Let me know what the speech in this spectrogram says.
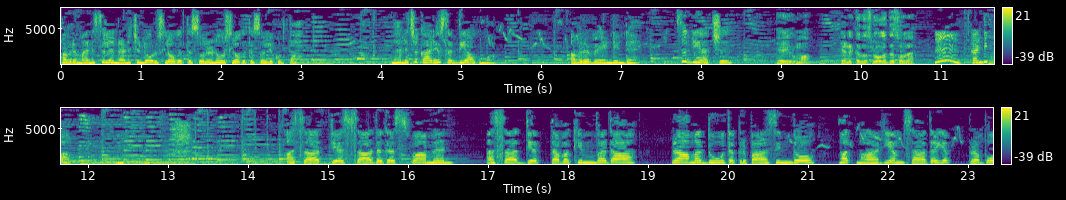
அவரை மனசுல நினைச்சுட்டு ஒரு ஸ்லோகத்தை சொல்லணும் ஒரு ஸ்லோகத்தை சொல்லி கொடுத்தா நினைச்ச காரியம் சித்தி ஆகுமா அவரை வேண்டிண்டேன். சித்தியாச்சு? ஹே உமா எனக்கு இந்த ஸ்லோகத்தை சொல்ல. ம் கண்டிப்பா. அசாத்திய சாதக ஸ்வாமன் அசாத்திய தவ கிம் வதா ராமதூத கிருபா சிந்தோ மத்மாரியம் சாதய பிரபோ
